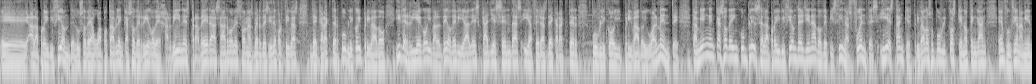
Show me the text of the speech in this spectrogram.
eh, a la prohibición del uso de agua potable en caso de riego de jardines, praderas, árboles, zonas verdes y deportivas de carácter público y privado y de riego y baldeo de viales, calles, sendas y aceras de carácter público y privado igualmente. También en caso de incumplirse la prohibición del llenado de piscinas, fuentes y estanques privados o públicos que no tengan en funcionamiento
